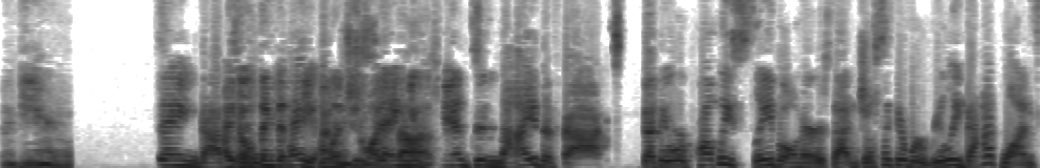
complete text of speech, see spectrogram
and being saying that's I don't think that okay. people I'm just saying that. You can't deny the fact that there were probably slave owners that, just like there were really bad ones,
